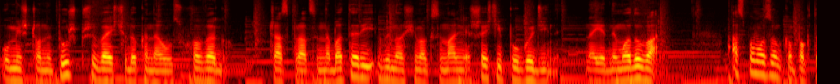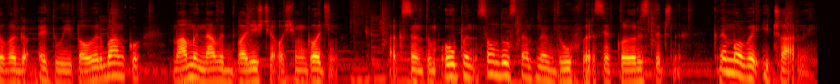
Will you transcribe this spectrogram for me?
umieszczony tuż przy wejściu do kanału słuchowego. Czas pracy na baterii wynosi maksymalnie 6,5 godziny na jednym ładowaniu, a z pomocą kompaktowego etui powerbanku mamy nawet 28 godzin. Accentum Open są dostępne w dwóch wersjach kolorystycznych, kremowej i czarnej.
